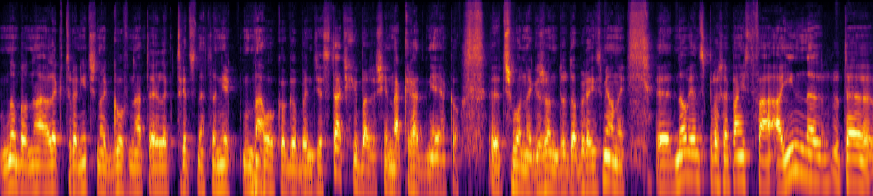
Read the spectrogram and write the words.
no bo na elektroniczne gówna, te elektryczne, to nie mało kogo będzie stać, chyba że się nakradnie jako e, członek rządu dobrej zmiany. E, No więc proszę Państwa, a inne te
